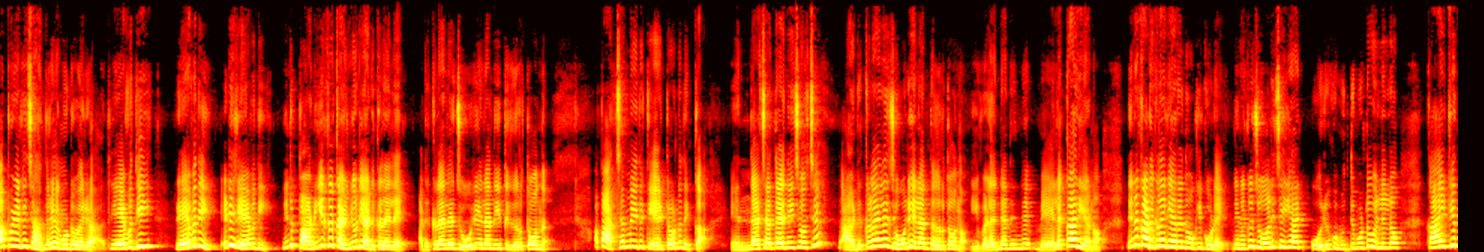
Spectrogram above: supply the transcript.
അപ്പോഴേക്കും ചന്ദ്ര അങ്ങോട്ട് വരിക? രേവതി രേവതി എടി രേവതി നിന്റെ പണിയൊക്കെ കഴിഞ്ഞോടി അടുക്കളയിലെ. അടുക്കളയിലെ ജോലിയെല്ലാം നീ തീർത്തോന്ന്. അപ്പോൾ അച്ഛമ്മ ഇത് കേട്ടോണ്ട് നിൽക്കുക എന്താ ചന്ദ്ര നീ ചോദിച്ചേ? അടുക്കളയിലെ ജോലിയെല്ലാം തീർത്തോന്നോ? ഇവളെന്റെ നിന്റെ വേലക്കാരിയാണോ? നിനക്ക് അടുക്കള കയറി നോക്കിക്കൂടെ? നിനക്ക് ജോലി ചെയ്യാൻ ഒരു ബുദ്ധിമുട്ടും ഇല്ലല്ലോ. കായ്ക്കും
